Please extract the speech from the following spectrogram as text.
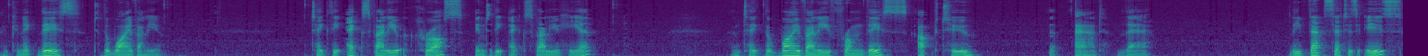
And connect this to the y value. Take the x value across into the x value here and take the y value from this up to the add there. Leave that set as is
